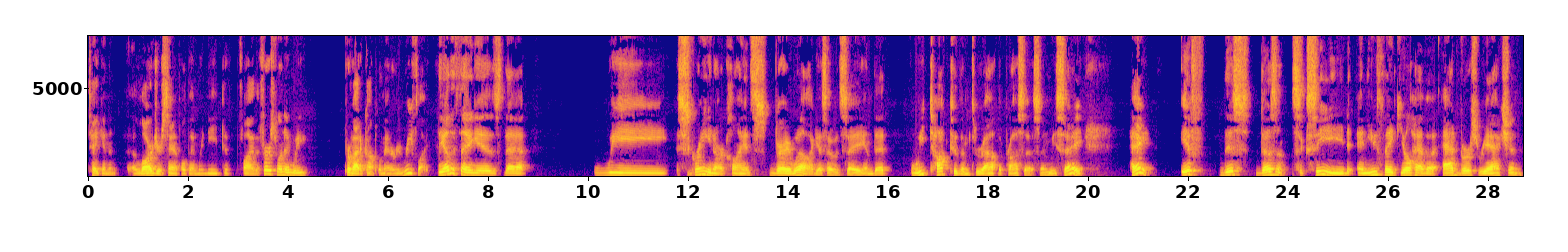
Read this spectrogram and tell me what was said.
taken a larger sample than we need to fly the first one, and we provide a complimentary reflight. The other thing is that we screen our clients very well, I guess I would say, and that we talk to them throughout the process and we say, hey, if this doesn't succeed and you think you'll have an adverse reaction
